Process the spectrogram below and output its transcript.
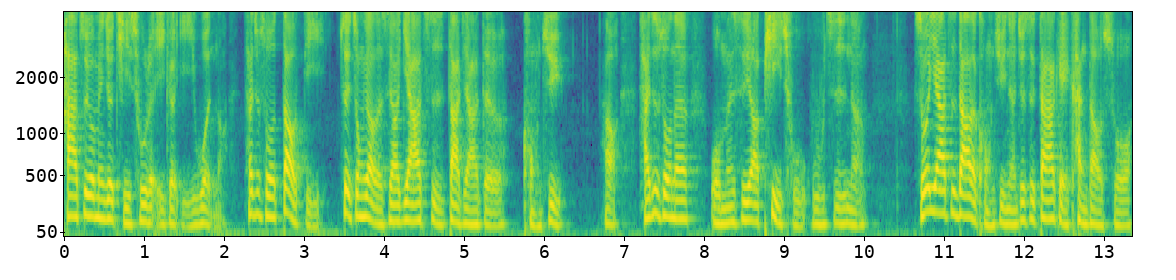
他最后面就提出了一个疑问哦，他就说，到底最重要的是要压制大家的恐惧，好，还是说呢，我们是要辟除无知呢？所谓压制大家的恐惧呢，就是大家可以看到说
